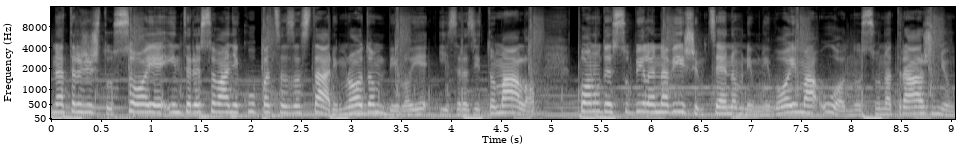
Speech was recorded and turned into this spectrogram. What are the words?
Na tržištu soje interesovanje kupaca za starim rodom bilo je izrazito malo. Ponude su bile na višim cenovnim nivoima u odnosu na tražnju.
